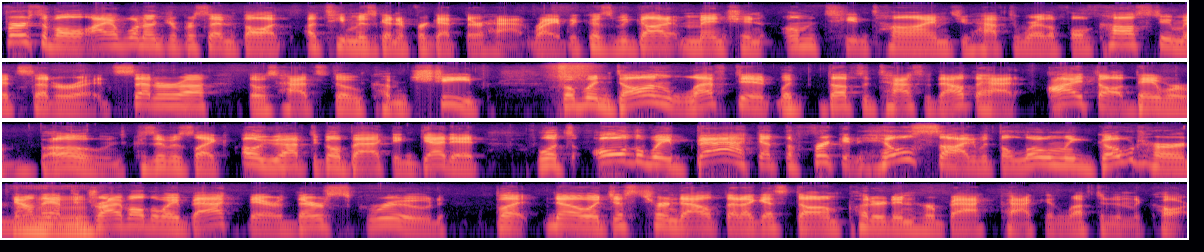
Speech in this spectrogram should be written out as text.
First of all, I 100% thought a team was going to forget their hat, right? Because we got it mentioned umpteen times. You have to wear the full costume, et cetera, et cetera. Those hats don't come cheap. But when Dom left it with left the task without the hat, I thought they were boned because it was like, oh, you have to go back and get it. Well, it's all the way back at the freaking hillside with the lonely goat herd. Now they have to Mhm. drive all the way back there. They're screwed. But no, it just turned out that I guess Dom put it in her backpack and left it in the car.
